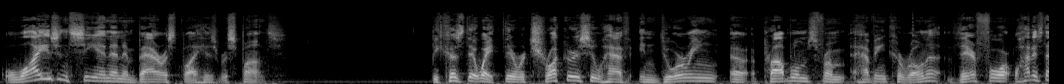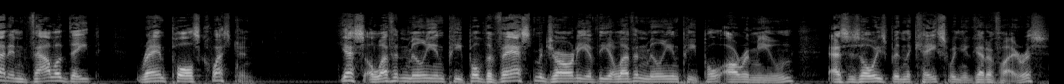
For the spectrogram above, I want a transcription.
Why isn't CNN embarrassed by his response? Because there, wait, there were truckers who have enduring uh, problems from having corona. Therefore, how does that invalidate Rand Paul's question? Yes, 11 million people, the vast majority of the 11 million people are immune, as has always been the case when you get a virus.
